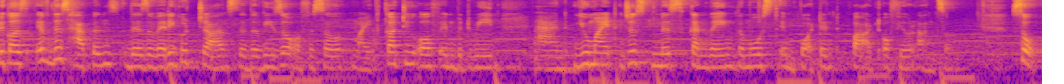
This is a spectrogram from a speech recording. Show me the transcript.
Because if this happens, there's a very good chance that the visa officer might cut you off in between and you might just miss conveying the most important part of your answer. So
